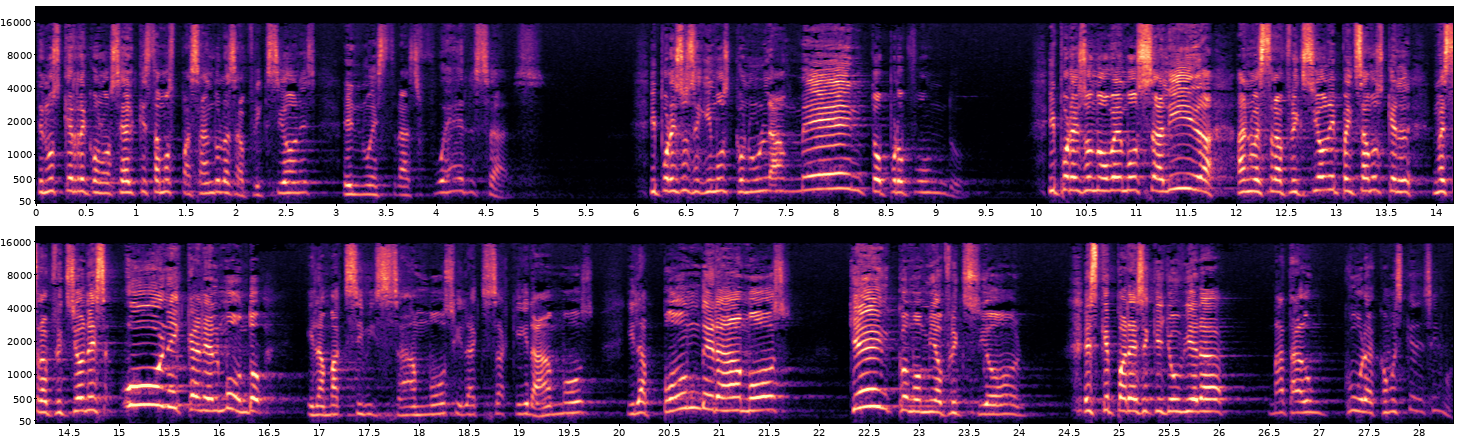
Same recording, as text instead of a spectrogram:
tenemos que reconocer que estamos pasando las aflicciones en nuestras fuerzas. Y por eso seguimos con un lamento profundo. Y por eso no vemos salida a nuestra aflicción y pensamos que nuestra aflicción es única en el mundo y la maximizamos y la exageramos y la ponderamos ¿Quién como mi aflicción? Es que parece que yo hubiera matado a un cura. ¿Cómo es que decimos?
